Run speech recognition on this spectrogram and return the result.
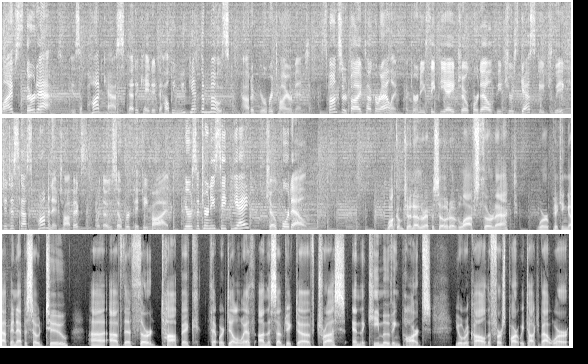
Life's Third Act is a podcast dedicated to helping you get the most out of your retirement. Sponsored by Tucker Allen, attorney CPA Joe Cordell features guests each week to discuss prominent topics for those over 55. Here's attorney CPA Joe Cordell. Welcome to another episode of Life's Third Act. We're picking up in episode two uh, of the third topic that we're dealing with on the subject of trust and the key moving parts. You'll recall the first part we talked about were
